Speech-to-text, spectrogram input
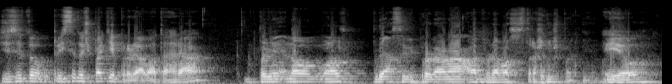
že se to, prý se to špatně prodává ta hra, Úplně, no, ona už bude asi vyprodaná, ale prodává se strašně špatně. jo,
